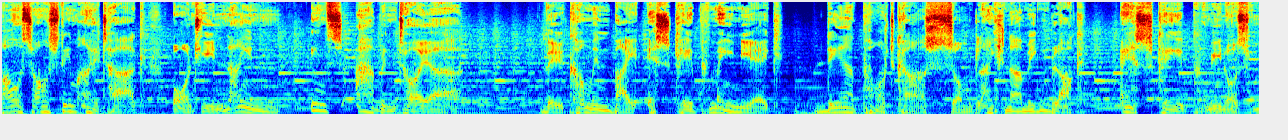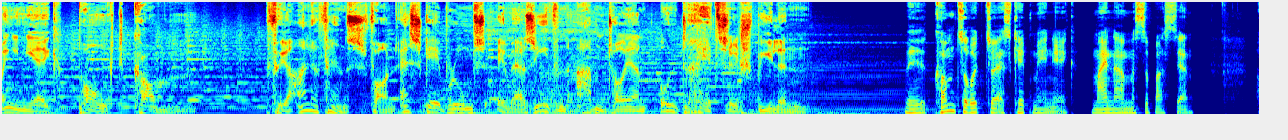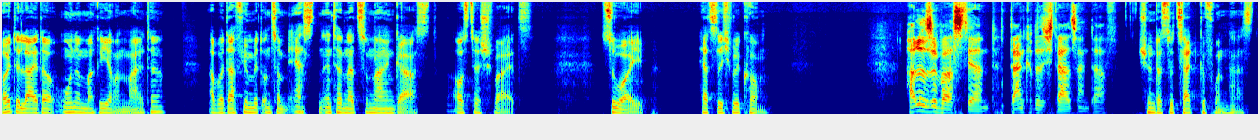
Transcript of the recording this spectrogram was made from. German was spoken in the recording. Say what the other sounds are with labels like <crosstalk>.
Raus aus dem Alltag und hinein ins Abenteuer. Willkommen bei Escape Maniac, der Podcast zum gleichnamigen Blog escape-maniac.com. Für alle Fans von Escape Rooms, immersiven Abenteuern und Rätselspielen. Willkommen zurück zu Escape Maniac. Mein Name ist Sebastian. Heute leider ohne Maria und Malte, aber dafür mit unserem ersten internationalen Gast aus der Schweiz. Suaib, herzlich willkommen. Hallo Sebastian, danke, dass ich da sein darf. Schön, dass du Zeit gefunden hast.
